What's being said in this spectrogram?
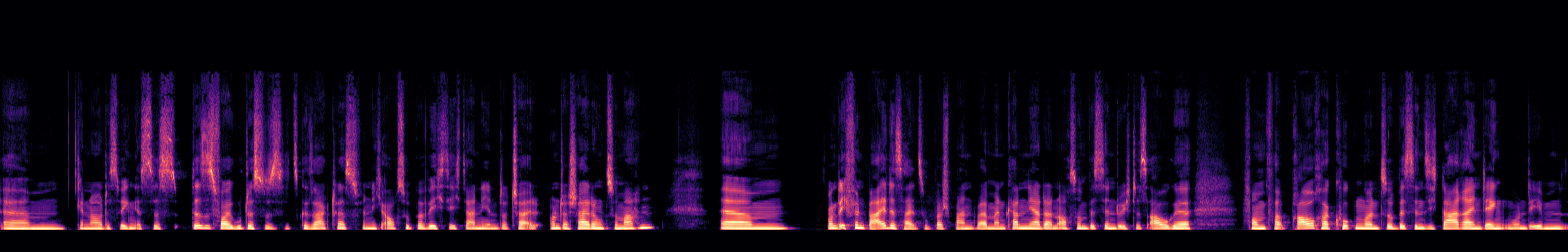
ähm, genau, deswegen ist das, das ist voll gut, dass du es jetzt gesagt hast, finde ich auch super wichtig, da eine Unterscheidung zu machen. Ähm, Und ich finde beides halt super spannend, weil man kann ja dann auch so ein bisschen durch das Auge vom Verbraucher gucken und so ein bisschen sich da reindenken und eben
